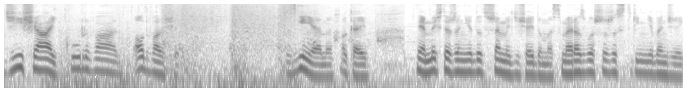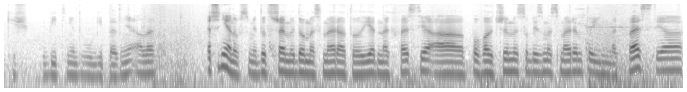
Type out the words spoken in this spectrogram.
Dzisiaj, kurwa, odwal się. Zginiemy, okej. Nie, myślę, że nie dotrzemy dzisiaj do Mesmera, zwłaszcza, że stream nie będzie jakiś wybitnie długi pewnie, ale... Znaczy nie no, w sumie dotrzemy do Mesmera to jedna kwestia, a powalczymy sobie z Mesmerem to inna kwestia.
